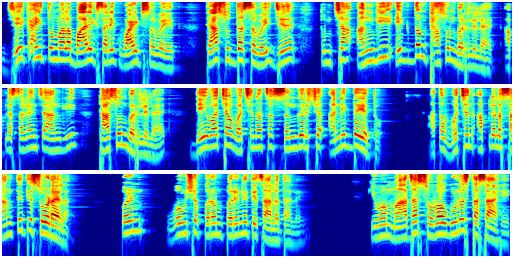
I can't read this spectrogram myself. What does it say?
जे काही तुम्हाला बारीक सारीक वाईट सवय आहेत त्यासुद्धा सवयी जे तुमच्या अंगी एकदम ठासून भरलेल्या आहेत. आपल्या सगळ्यांच्या अंगी ठासून भरलेल्या आहेत. देवाच्या वचनाचा संघर्ष अनेकदा येतो. आता वचन आपल्याला सांगते ते सोडायला. पण वंश परंपरेने ते चालत आलं आहे किंवा माझा स्वभाव गुणच तसा आहे.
